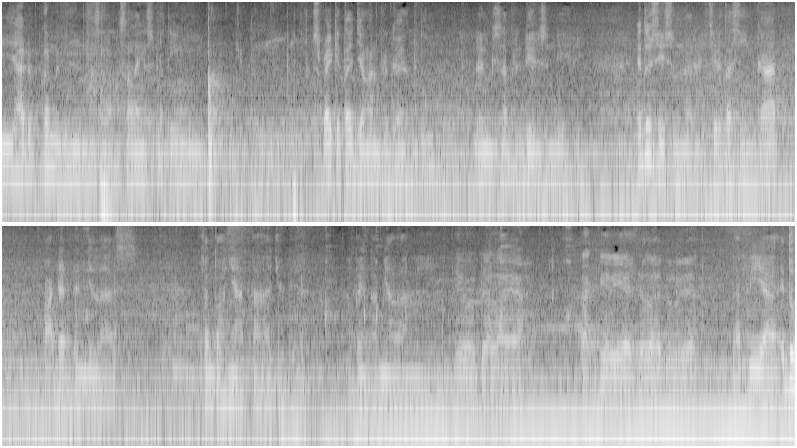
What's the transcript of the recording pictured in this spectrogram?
dihadapkan dengan masalah-masalah yang seperti ini gitu. supaya kita jangan bergantung dan bisa berdiri sendiri itu sih sebenarnya cerita singkat padat dan jelas contoh nyata juga apa yang kami alami. Ya udahlah ya kita kiri aja lah dulu ya. Tapi ya itu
